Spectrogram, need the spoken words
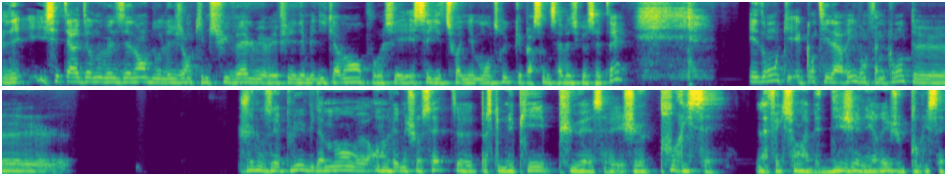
il s'était arrêté en Nouvelle-Zélande où les gens qui me suivaient lui avaient filé des médicaments pour essayer, de soigner mon truc que personne ne savait ce que c'était. Et donc, quand il arrive, en fin de compte, euh, je n'osais plus, évidemment, euh, enlever mes chaussettes euh, parce que mes pieds puaient. Je pourrissais. L'infection avait dégénéré, je pourrissais.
